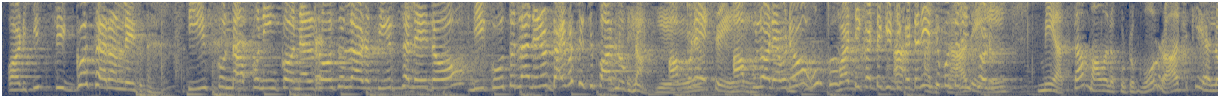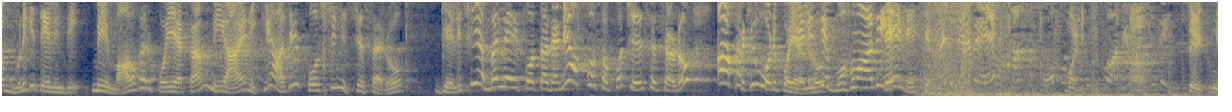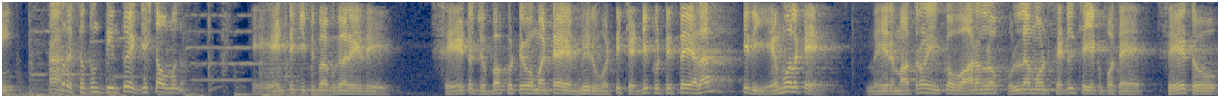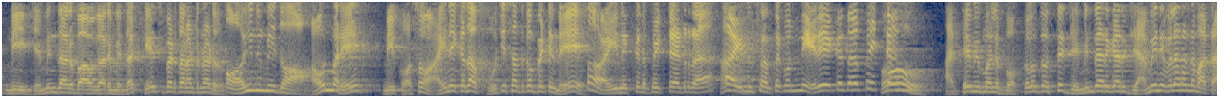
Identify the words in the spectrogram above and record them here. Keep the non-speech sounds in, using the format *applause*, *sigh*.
వాడికి సిగ్గు సరం లేదు. తీసుకున్న అప్పుని ఇంకో నెల రోజుల్లో ఆడు తీర్చలేదో? నీ కూతుర్లా నేను డైవర్స్ ఇచ్చి పారినొక్కుతా అప్పుడే ఏంటి? అప్పులోడెవడు వడ్డీ కట్టి గిడ్డి కట్టని ఇంటి ముందు అది నిల్చోడు. మీ అత్త మామల కుటుంబం రాజకీయాల్లో మునిగి తేలింది. మీ మామగారు పోయాక మీ ఆయనకి అదే పోస్టింగ్ ఇచ్చేశారు. గెలిచి ఎమ్మెల్యే అయిపోతాడని అప్పో సప్పో చేసేశాడు ఆఖరికి ఓడిపోయాడు గెలిచే మొహం అది. నేను చెప్పేది వినవే. కాస్త కోపం మణి. తెచ్చుకోవాలి, ఆ. మంచిది. సేట్ని ఆ. ప్రస్తుతం దీంతో అడ్జస్ట్ అవ్వమను ఏంటి చిట్టిబాబు గారు ఇది సేటు జుబ్బా కుట్టివ్వమంటే మీరు వట్టి చెడ్డి కుట్టిస్తే ఎలా ఇది ఏ మూలకే మీరు మాత్రం ఇంకో వారంలో ఫుల్ అమౌంట్ సెటిల్ చేయకపోతే సేటు మీ జమీందారు బావగారి మీద కేసు పెడతానంటున్నాడు. ఆయన మీద? అవును మరి మీకోసం ఆయనే కదా పూచి సంతకం పెట్టింది. ఆయన ఎక్కడ పెట్టాడురా? ఆయన సంతకం నేరే కదా ఓ అంటే మిమ్మల్ని బొక్కలో తోస్తే జమీందారు గారు జామీన్ ఇవ్వలేరన్నమాట.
